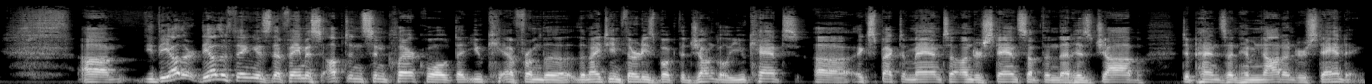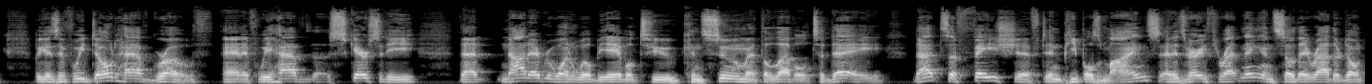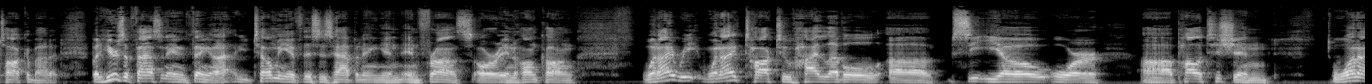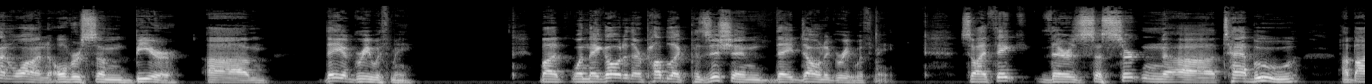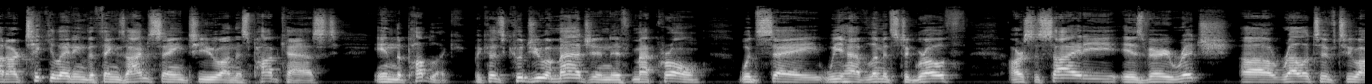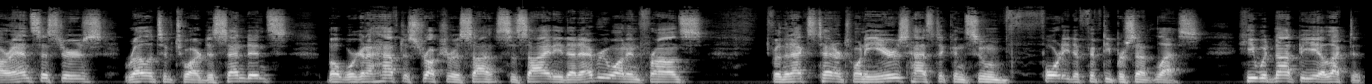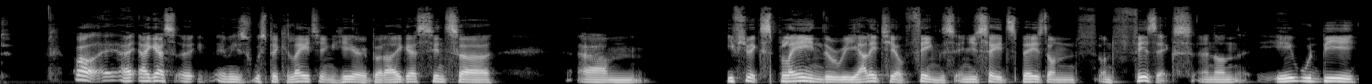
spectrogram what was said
Um, the other, the other thing is the famous Upton Sinclair quote that you can from the, the 1930s book, The Jungle. You can't, uh, expect a man to understand something that his job depends on him not understanding. Because if we don't have growth and if we have scarcity that not everyone will be able to consume at the level today, that's a phase shift in people's minds and it's very threatening. And so they rather don't talk about it. But here's a fascinating thing. I, you tell me if this is happening in, in France or in Hong Kong. When I re, when I talk to high level, uh, CEO or, uh, politician one on one over some beer, um, they agree with me. But when they go to their public position, they don't agree with me. So I think there's a certain uh, taboo about articulating the things I'm saying to you on this podcast in the public. Because could you imagine if Macron would say we have limits to growth? Our society is very rich uh, relative to our ancestors, relative to our descendants, but we're going to have to structure a society that everyone in France for the next 10 or 20 years has to consume 40 to 50% less. He would not be elected. Well, I, I guess, uh, I mean, we're speculating here, but I guess since, uh, um, if you explain the reality of things and you say it's based on, on physics and on, it would be,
